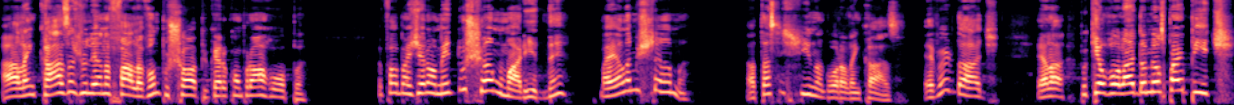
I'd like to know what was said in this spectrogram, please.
Ah, lá em casa a Juliana fala, vamos para o shopping, eu quero comprar uma roupa. Eu falo, mas geralmente tu chama o marido, né? Mas ela me chama. Ela está assistindo agora lá em casa. É verdade. Ela, porque eu vou lá e dou meus parpites.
